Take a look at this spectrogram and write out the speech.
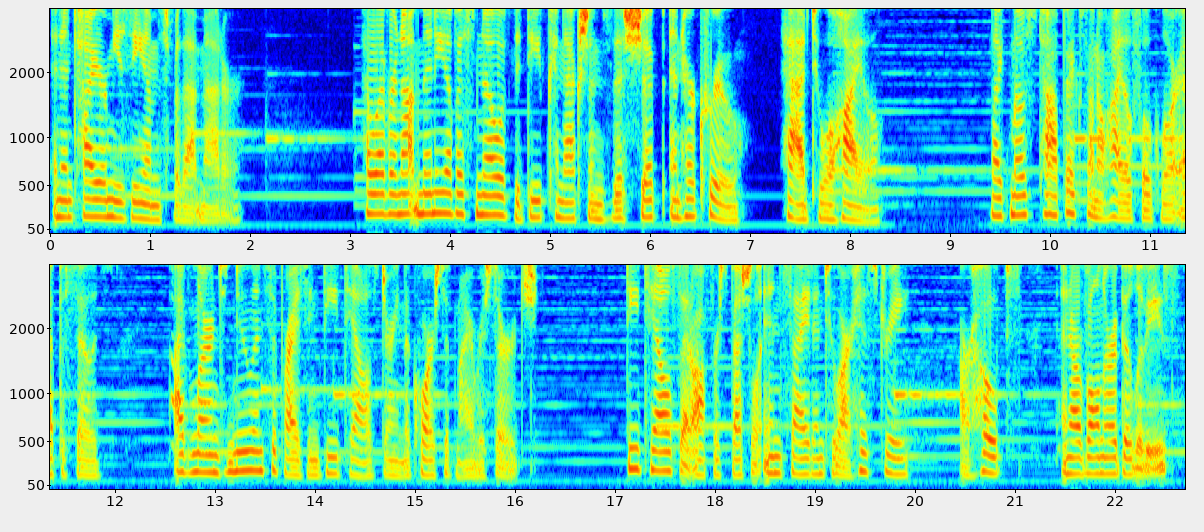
and entire museums for that matter. However, not many of us know of the deep connections this ship and her crew had to Ohio. Like most topics on Ohio folklore episodes, I've learned new and surprising details during the course of my research. Details that offer special insight into our history, our hopes, and our vulnerabilities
